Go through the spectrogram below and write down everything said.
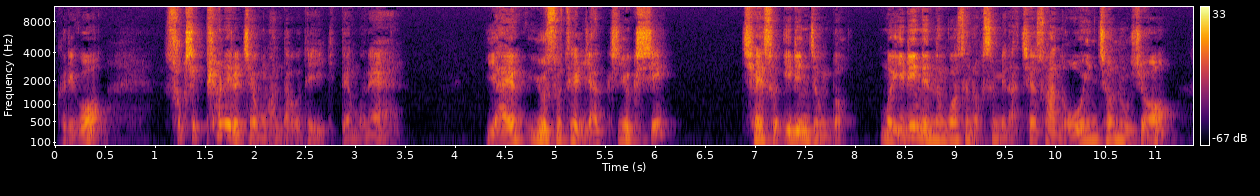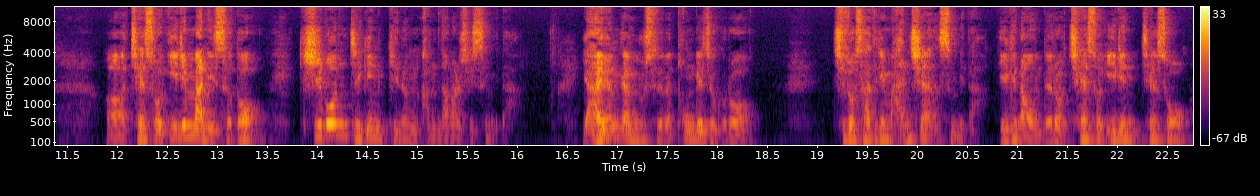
그리고 숙식 편의를 제공한다고 되어 있기 때문에 유소텔 역시 최소 1인 정도, 뭐 1인 있는 곳은 없습니다. 최소한 5인 전후죠. 어, 최소 1인만 있어도 기본적인 기능 감당할 수 있습니다. 야영장 유소텔은 통계적으로 지도사들이 많지 않습니다. 여기 나온 대로 최소 1인, 최소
